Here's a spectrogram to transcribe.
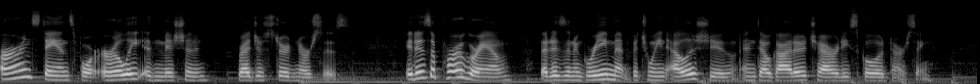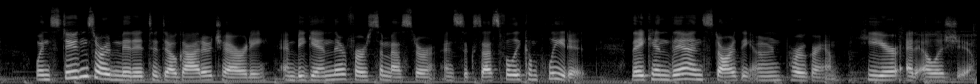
EARN stands for Early Admission Registered Nurses. It is a program that is an agreement between LSU and Delgado Charity School of Nursing. When students are admitted to Delgado Charity and begin their first semester and successfully complete it, they can then start the EARN program here at LSU.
